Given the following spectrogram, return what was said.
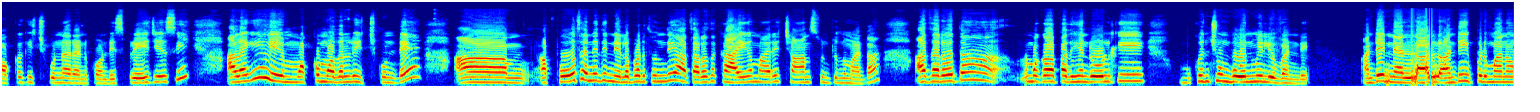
మొక్కకి ఇచ్చుకున్నారనుకోండి స్ప్రే చేసి అలాగే మొక్క మొదలు ఇచ్చుకుంటే ఆ పూత అనేది నిలబడుతుంది. ఆ తర్వాత కాయగా మారే ఛాన్స్ ఉంటుంది ఆ తర్వాత ఒక పదిహేను రోజులకి కొంచెం బోన్ మీల్ ఇవ్వండి. అంటే నెలలు అంటే ఇప్పుడు మనం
